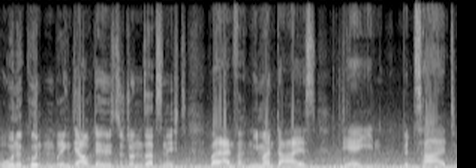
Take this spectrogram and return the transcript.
Ohne Kunden bringt ja auch der höchste Stundensatz nichts, weil einfach niemand da ist, der ihn bezahlt.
